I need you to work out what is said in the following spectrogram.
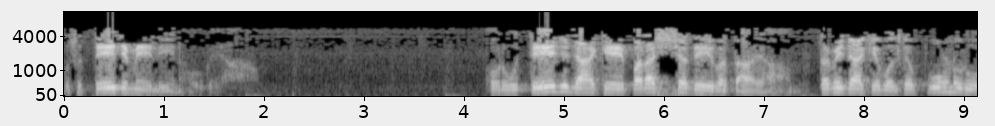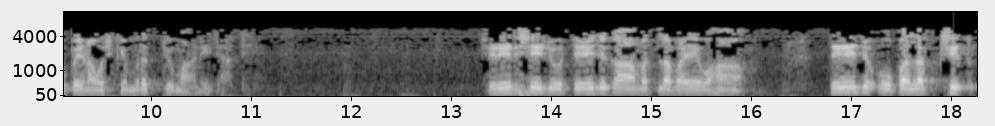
उस तेज में लीन हो गया। और वो तेज जाके परश्य देवतायाम तभी जाके बोलते हो, पूर्ण रूपेणा उसकी मृत्यु मानी जाती। शरीर से जो तेज का मतलब है वहाँ, तेज उपलक्षित,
